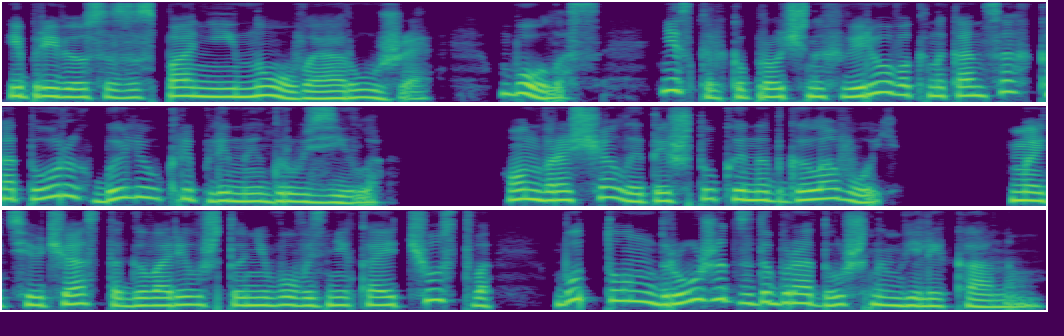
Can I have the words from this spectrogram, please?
и привез из Испании новое оружие — болос, несколько прочных веревок, на концах которых были укреплены грузила. Он вращал этой штукой над головой. Мэтью часто говорил, что у него возникает чувство, будто он дружит с добродушным великаном.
